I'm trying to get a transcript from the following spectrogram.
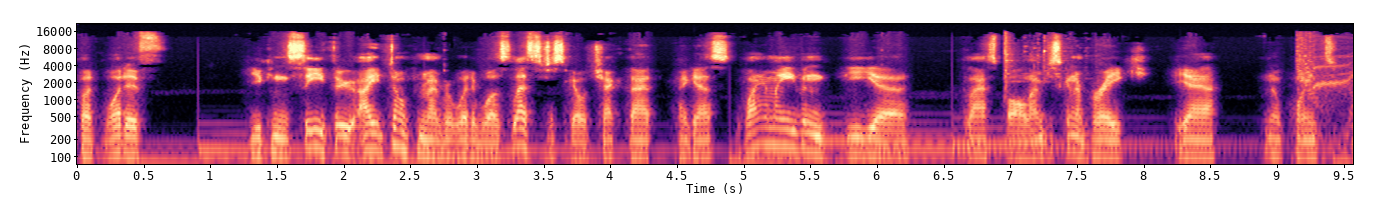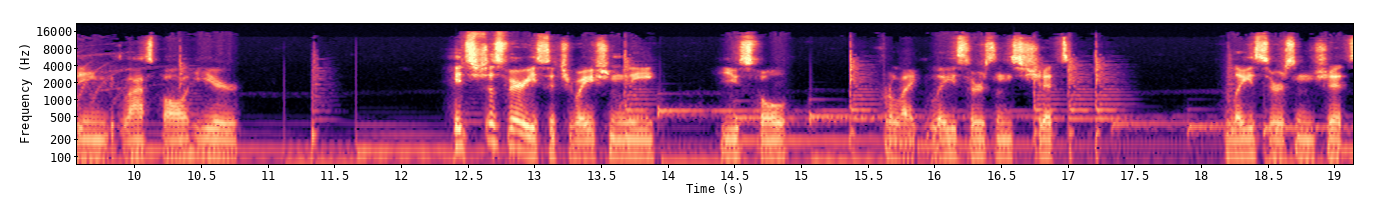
but what if you can see through, I don't remember what it was, let's just go check that, I guess. Why am I even the, uh, glass ball? I'm just gonna break, yeah, no point being the glass ball here. It's just very situationally useful for, like, lasers and shit. Lasers and shit.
